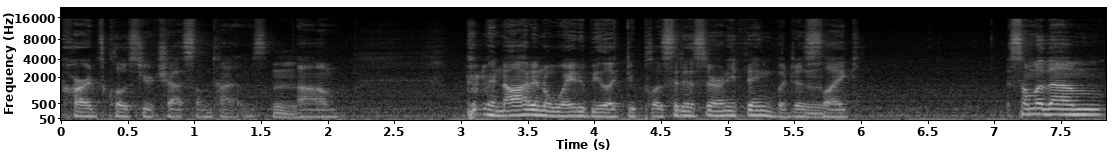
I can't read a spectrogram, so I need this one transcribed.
cards close to your chest sometimes, Hmm. um, and not in a way to be like duplicitous or anything, but just like some of them,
